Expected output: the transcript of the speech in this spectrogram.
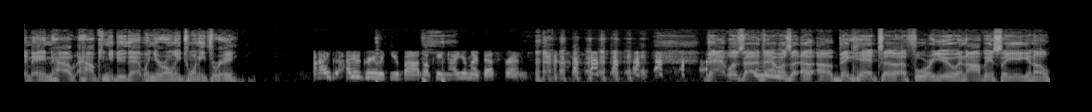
I mean, how how can you do that when you're only 23? I, I agree with you, Bob. Okay, now you're my best friend. that was a, that was a, a big hit uh, for you, and obviously, you know,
